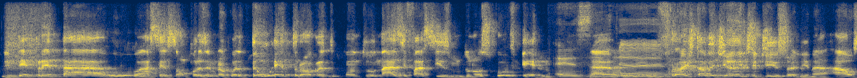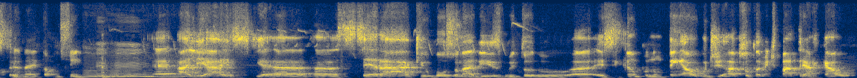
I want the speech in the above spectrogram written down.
de interpretar o, a ascensão, por exemplo, de uma coisa tão retrógrada quanto o nazifascismo do nosso governo. Exatamente. Né? O, o, Freud estava diante disso ali na Áustria, né? Então, enfim. Uhum. É, aliás, uh, uh, será que o bolsonarismo e todo uh, esse campo não tem algo de absolutamente patriarcal,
